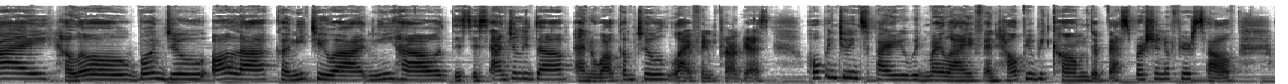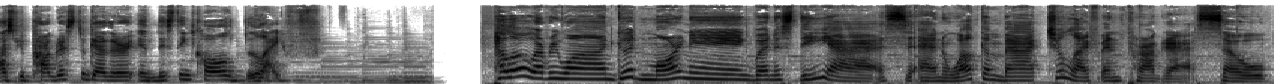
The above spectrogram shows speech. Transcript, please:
Hi, hello, bonjour, hola, konnichiwa, ni hao. This is Angeli Dub, and welcome to Life in Progress. Hoping to inspire you with my life and help you become the best version of yourself as we progress together in this thing called life. Hello, everyone. Good morning. Buenos dias. And welcome back to Life in Progress. So,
